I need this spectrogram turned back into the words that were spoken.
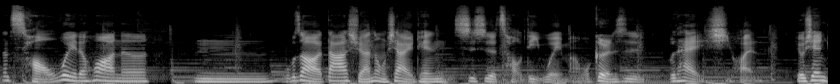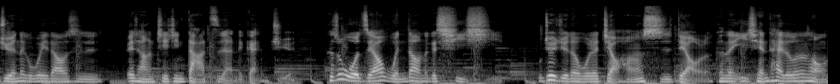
那草味的话呢，嗯，我不知道大家喜欢那种下雨天湿湿的草地味吗？我个人是不太喜欢。有些人觉得那个味道是非常接近大自然的感觉，可是我只要闻到那个气息，我就觉得我的脚好像湿掉了。可能以前太多那种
